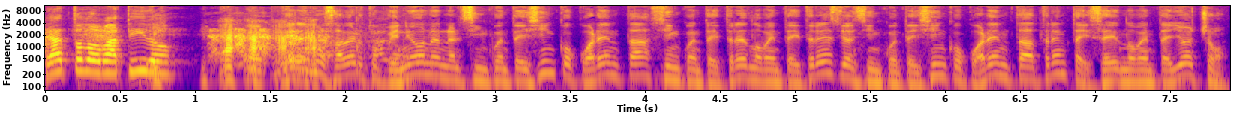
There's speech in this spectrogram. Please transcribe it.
Ya todo batido. Queremos saber tu opinión en el 5540-5393 y el 5540-3698.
